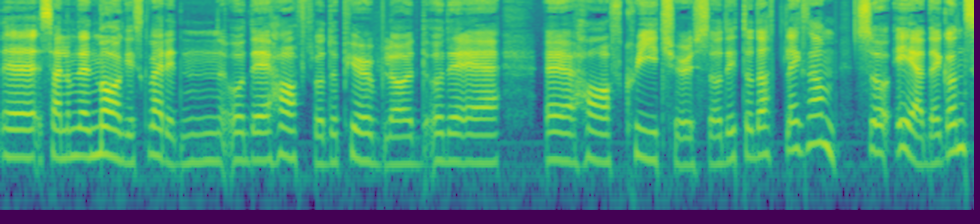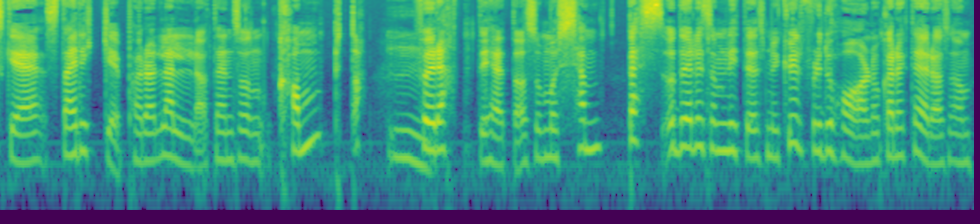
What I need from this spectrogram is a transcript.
eh, selv om det er en magisk verden, og det er half-blood og pure-blood, og det er eh, half creatures og ditt og datt, liksom, så er det ganske sterke paralleller til en sånn kamp, da. Mm. For rettigheter som må kjempes. Og det er liksom litt det som er kult, fordi du har noen karakterer som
